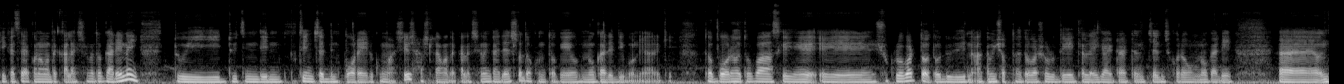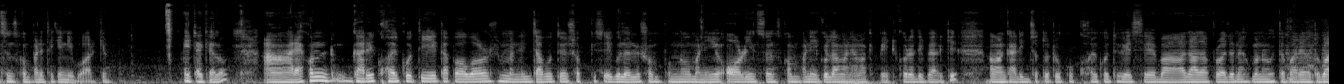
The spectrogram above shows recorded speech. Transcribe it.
ঠিক আছে, এখন আমাদের কালেকশনে তো গাড়ি নেই। তুই দুই, তিন দিন, তিন, চার দিন পরে এরকম আসিস, আসলে আমাদের কালেকশনে গাড়ি আসলে তখন তোকে অন্য গাড়ি দিব না আর কি তো পরে হয়তো বা আজকে শুক্রবার তো তো দুই দিন আগামী সপ্তাহে হয়তো বা শুরুর দিকে গেলে এই গাড়িটা চেঞ্জ করে অন্য গাড়ি ইন্স্যুরেন্স কোম্পানি থেকে নিবো আর কি এটা গেল। আর এখন গাড়ির ক্ষয়ক্ষতি, তারপর আবার মানে যাবতীয় সব কিছু এগুলো হলো সম্পূর্ণ মানে অল ইন্স্যুরেন্স কোম্পানি এগুলো মানে আমাকে পেড করে দেবে আর কি আমার গাড়ির যতটুকু ক্ষয়ক্ষতি হয়েছে বা যা যা প্রয়োজন মনে হতে পারে, অথবা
